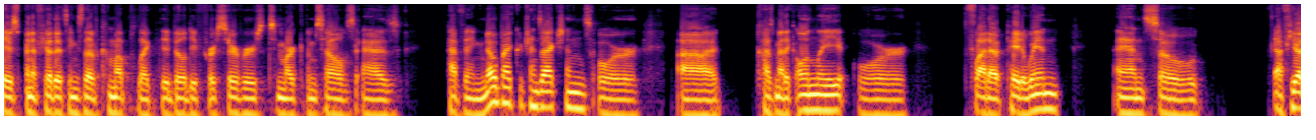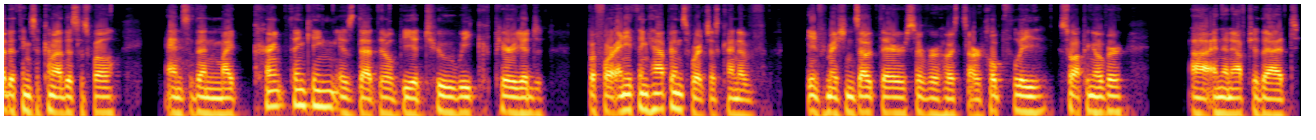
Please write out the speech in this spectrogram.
there's been a few other things that have come up, like the ability for servers to mark themselves as having no microtransactions or uh, cosmetic only or flat out pay to win. And so a few other things have come out of this as well. And so then my current thinking is that there'll be a two week period before anything happens where it's just kind of the information's out there, server hosts are hopefully swapping over. Uh, and then after that,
